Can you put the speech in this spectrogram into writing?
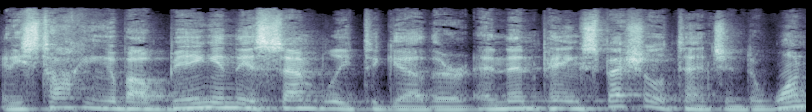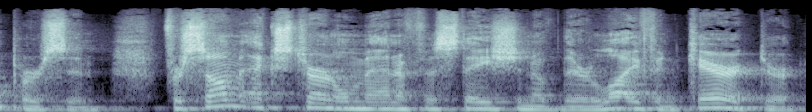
And he's talking about being in the assembly together and then paying special attention to one person for some external manifestation of their life and character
